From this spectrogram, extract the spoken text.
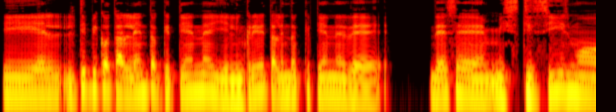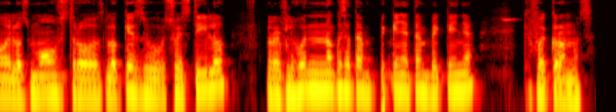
y el, típico talento que tiene y el increíble talento que tiene de, de ese misticismo, de los monstruos, lo que es su, su estilo, lo reflejó en una cosa tan pequeña, tan pequeña, que fue Cronos.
